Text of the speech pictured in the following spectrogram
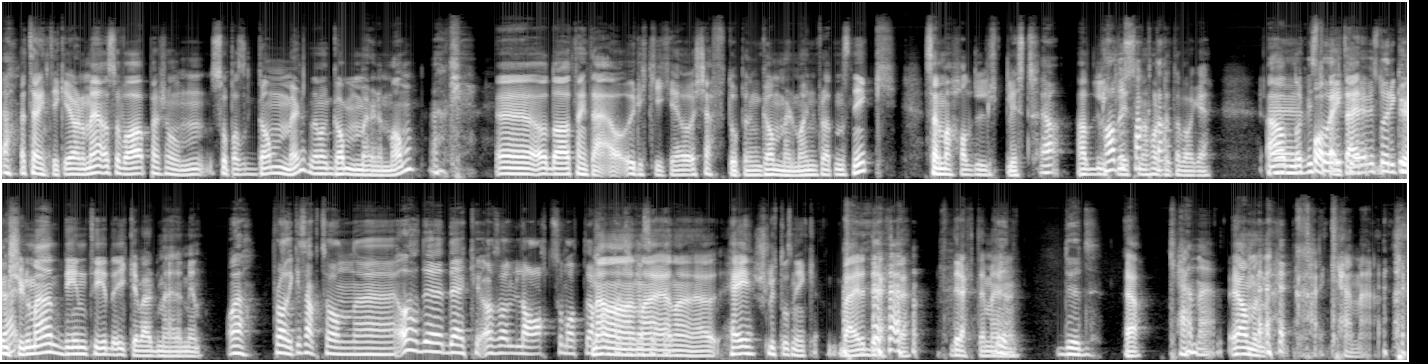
Ja. Jeg trengte ikke gjøre noe med. Og så var personen såpass gammel. Det var en gammel mann. Okay. Uh, og da tenkte jeg jeg orker ikke å kjefte opp en gammel mann for at han snik, selv om jeg hadde litt lyst. Ja. Jeg hadde litt du lyst, men jeg holdt det tilbake. Jeg hadde Eh, nok vi påpekt der. Unnskyld meg, din tid er ikke verdt mer enn min. Oh, ja. For du hadde ikke sagt sånn eh, Å, det, det er kø Altså lat som at Nei, han nei, kanskje ikke nei, har sett nei, nei. Hei, slutt å snike. Vær direkte. Direkte med en gang. Dude. Ja. Come on. Ja, men come on,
